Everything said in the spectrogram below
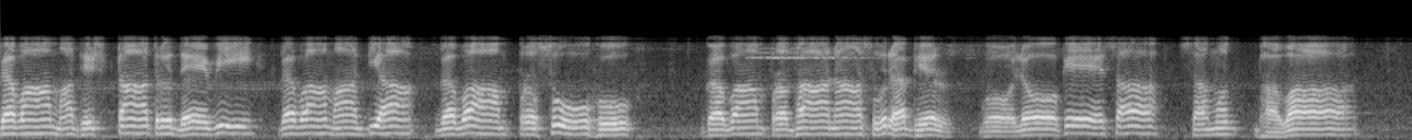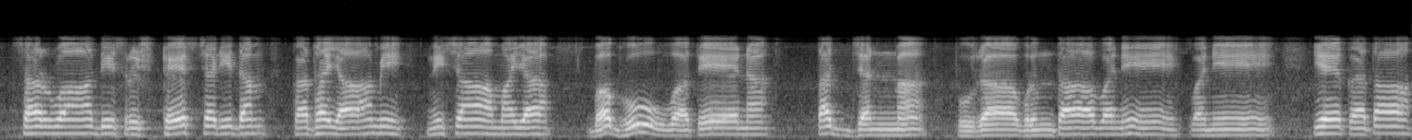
गवामधिष्ठातृदेवी गवामाद्या गवां प्रसूः गवां प्रधानासुरभिर्गोलोके सा समुद्भवा। सर्वादिसृष्टेश्चरितं कथयामि निशामय बभूवतेन तज्जन्म पुरा वृन्दावने वने। एकदा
